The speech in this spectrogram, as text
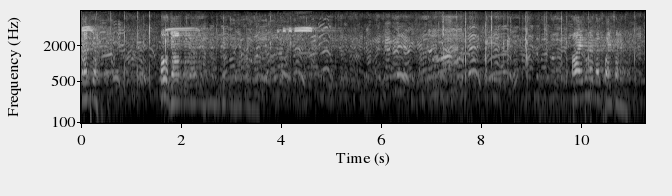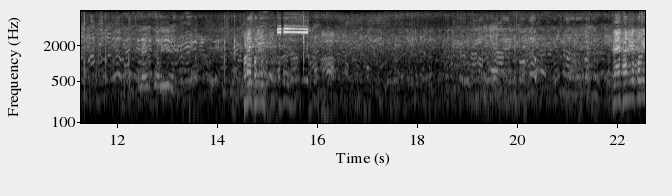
करा ओ, जान हाँ ये गल पाई साढ़े थोड़ा खुल ट्रैक खाली रखो भी।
